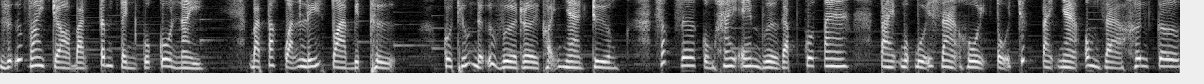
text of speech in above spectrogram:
giữ vai trò bạn tâm tình của cô này. Bà ta quản lý tòa biệt thự. Cô thiếu nữ vừa rời khỏi nhà trường, George cùng hai em vừa gặp cô ta tại một buổi dạ hội tổ chức tại nhà ông già Hơn Cơ,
